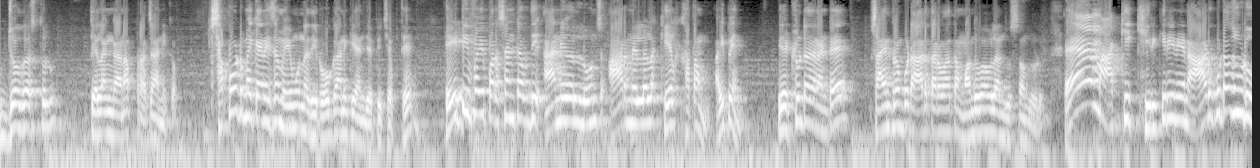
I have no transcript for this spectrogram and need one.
ఉద్యోగస్తులు తెలంగాణ ప్రజానికం. సపోర్ట్ మెకానిజం ఏమున్నది రోగానికి అని చెప్పి చెప్తే eighty five percent of the annual loans ఆరు నెలల కేల్ ఖతం అయిపోయింది. ఇది ఎట్లుంటుంది అంటే సాయంత్రం పూట ఆరు తర్వాత మందుబాబులు అని చూస్తాం చూడు. ఏ మా అక్కి కిరికిరి నేను ఆడుకుంటా చూడు.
